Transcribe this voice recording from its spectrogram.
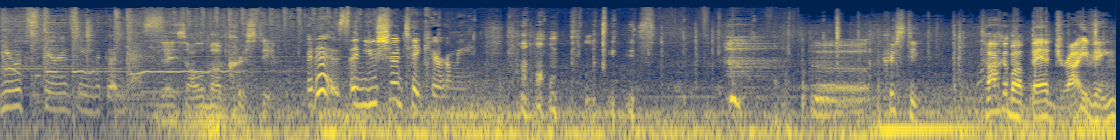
you experiencing the goodness. Today's all about Christy. It is, and you should take care of me. Oh, please. Uh, Christy, talk about bad driving.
